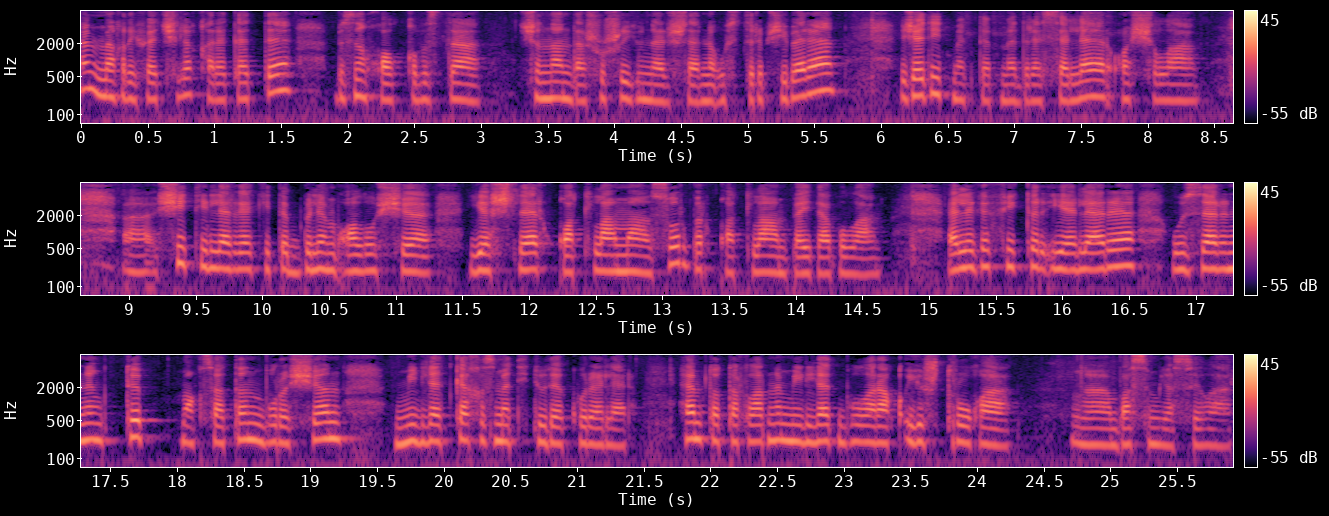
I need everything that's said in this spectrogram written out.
һәм мәгърифәтчелек хәрәкәте безнең халкыбызда чыннан да шушы юнәлешләрне үстереп җибәрә җәдид мәктәп мәдрәсәләр ачыла чит илләргә китеп белем алучы яшьләр катламы зур бер катлам пайда була әлеге фикер ияләре үзләренең төп максатын бурычын милләткә хезмәт итүдә күрәләр һәм татарларны милләт буларак оештыруга басым ясыйлар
